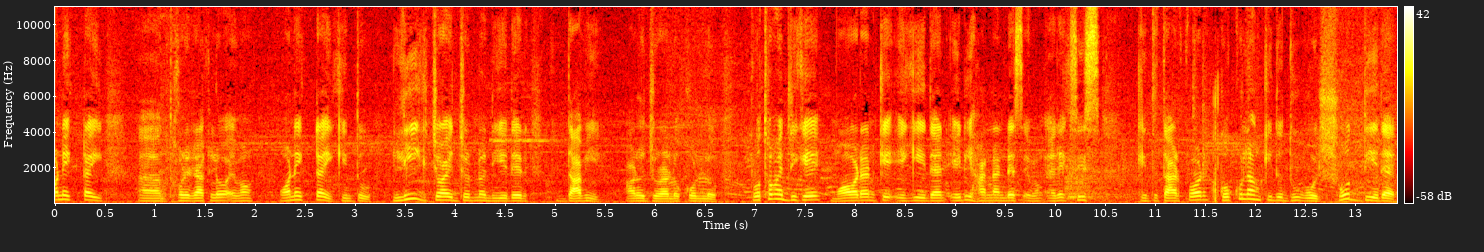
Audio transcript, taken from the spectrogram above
অনেকটাই ধরে রাখল এবং অনেকটাই কিন্তু লিগ জয়ের জন্য নিজেদের দাবি আরও জোরালো করল। প্রথমের দিকে মোহামেডানকে এগিয়ে দেন এডি হার্নান্ডেস এবং অ্যালেক্সিস। কিন্তু তারপর গোকুলাম কিন্তু দু গোল শোধ দিয়ে দেয়,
